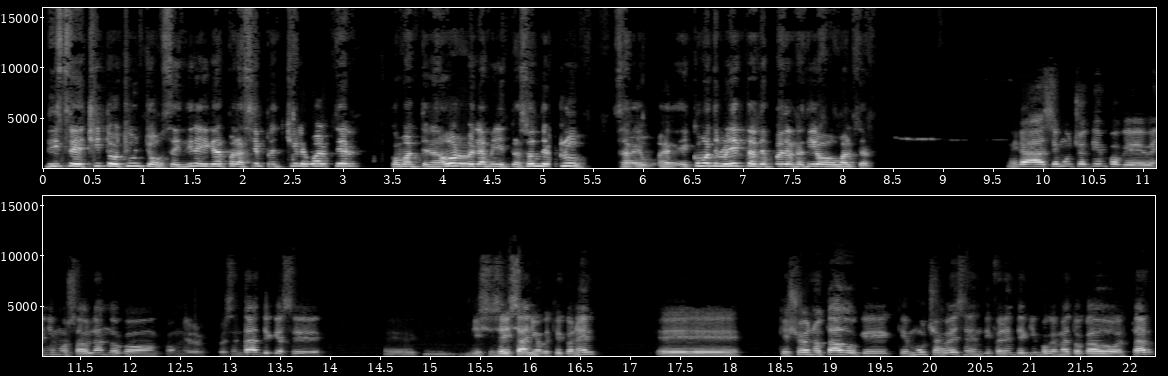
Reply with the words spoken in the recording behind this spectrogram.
Dice Chito Chuncho, se tiene que quedar para siempre en Chile, Walter, como entrenador o en la administración del club. Eh, ¿Cómo te proyectas después del retiro, Walter? Mira, hace mucho tiempo que venimos hablando con, mi representante, que hace 16 eh, años que estoy con él. Eh, que yo he notado que, muchas veces en diferentes equipos que me ha tocado estar,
